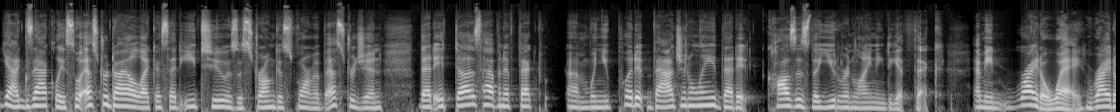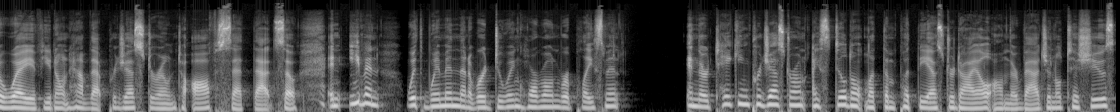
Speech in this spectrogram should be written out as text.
Yeah, exactly. So estradiol, like I said, E2 is the strongest form of estrogen. That it does have an effect um, when you put it vaginally. That it causes the uterine lining to get thick. I mean, right away, right away. If you don't have that progesterone to offset that, so and even with women that were doing hormone replacement, and they're taking progesterone, I still don't let them put the estradiol on their vaginal tissues.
